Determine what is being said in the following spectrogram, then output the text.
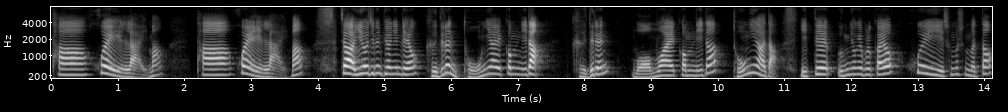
他会来吗? 他会来吗? 자, 이어지는 표현인데요. 그들은 동의할 겁니다. 그들은 뭐뭐 할 겁니다. 동의하다. 이때 응용해 볼까요? 회의 什么什么的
